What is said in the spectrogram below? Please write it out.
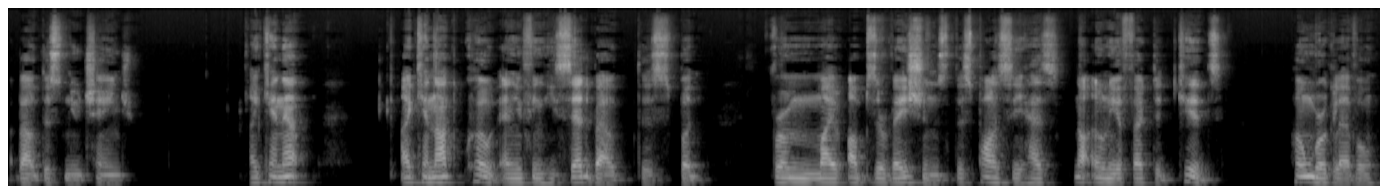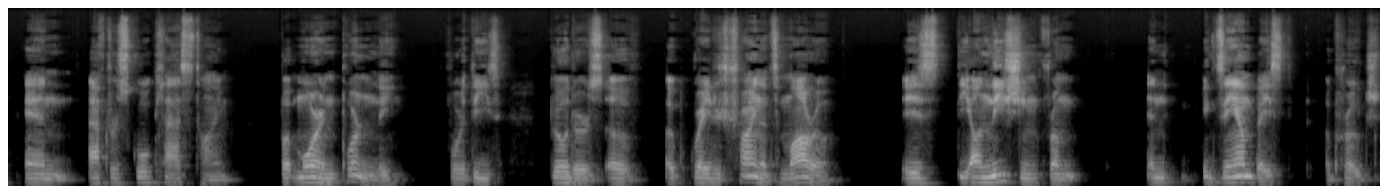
about this new change. I cannot I cannot quote anything he said about this, but from my observations, this policy has not only affected kids, homework level, and after school class time, but more importantly, for these builders of a greater China tomorrow, is the unleashing from an exam based approach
